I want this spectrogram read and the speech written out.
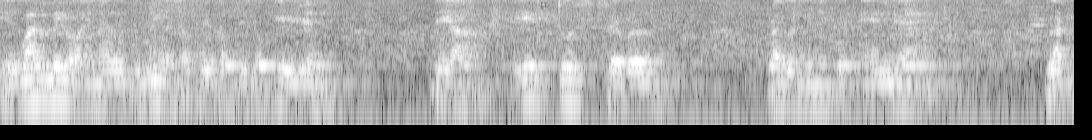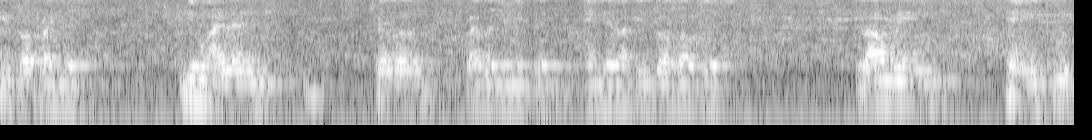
in one way or another to make a success of this occasion. They are Ace Tours Travel Private Limited and their lucky draw prizes. New Island Travel Private Limited and their lucky draw vouchers. Lau Wing Food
